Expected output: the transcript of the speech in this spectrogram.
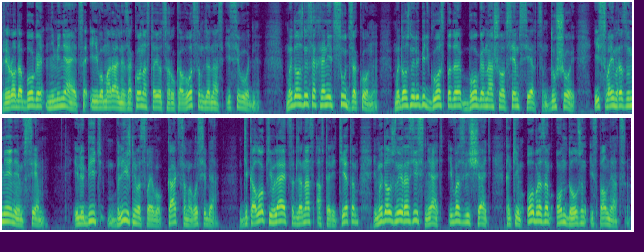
Природа Бога не меняется, и Его моральный закон остается руководством для нас и сегодня. Мы должны сохранить суть закона. Мы должны любить Господа, Бога нашего всем сердцем, душой и своим разумением всем. И любить ближнего своего, как самого себя. Деколог является для нас авторитетом, и мы должны разъяснять и возвещать, каким образом он должен исполняться.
